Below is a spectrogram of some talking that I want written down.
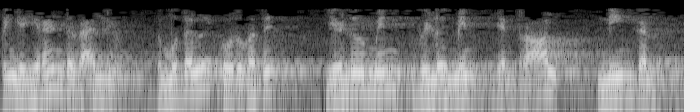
இங்க இரண்டு வேல்யூ முதல் கூறுவது எழுமின் விழுமின் என்றால் நீங்கள்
